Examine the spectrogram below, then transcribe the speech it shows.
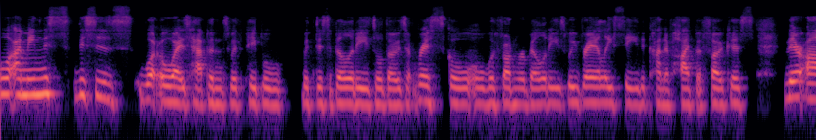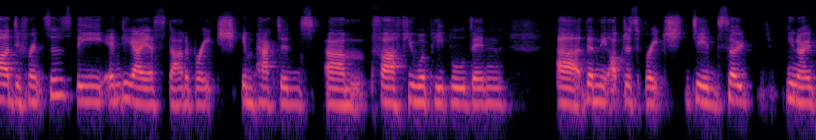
Well, I mean, this this is what always happens with people with disabilities or those at risk or, or with vulnerabilities. We rarely see the kind of hyper focus. There are differences. The NDIS data breach impacted um, far fewer people than uh, than the Optus breach did. So, you know,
